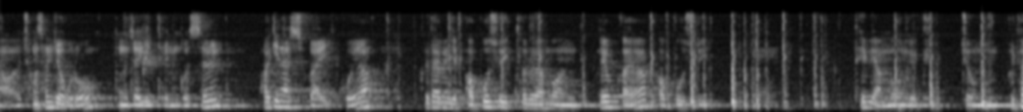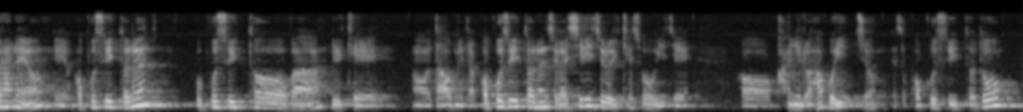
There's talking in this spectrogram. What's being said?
어, 정상적으로 동작이 되는 것을 확인할 수가 있고요. 그 다음에 이제 Burp Suite를 한번 해볼까요? Burp Sui 예, 탭이 안 먹으니까 좀 불편하네요. 예, Burp Suite는 Burp Suite가 이렇게 어, 나옵니다. Burp Suite는 제가 시리즈로 계속 이제 어, 강의를 하고 있죠. 그래서 Burp Suite도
